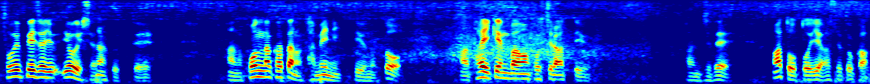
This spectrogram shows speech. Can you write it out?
そういうページは用意してなくって、あの、こんな方のためにっていうのと、あ体験版はこちらっていう感じで、あとお問い合わせとか、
